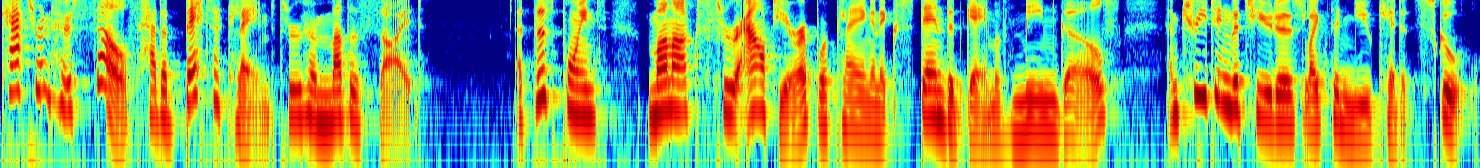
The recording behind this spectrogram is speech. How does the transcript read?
Catherine herself had a better claim through her mother's side. At this point, monarchs throughout Europe were playing an extended game of mean girls and treating the Tudors like the new kid at school.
